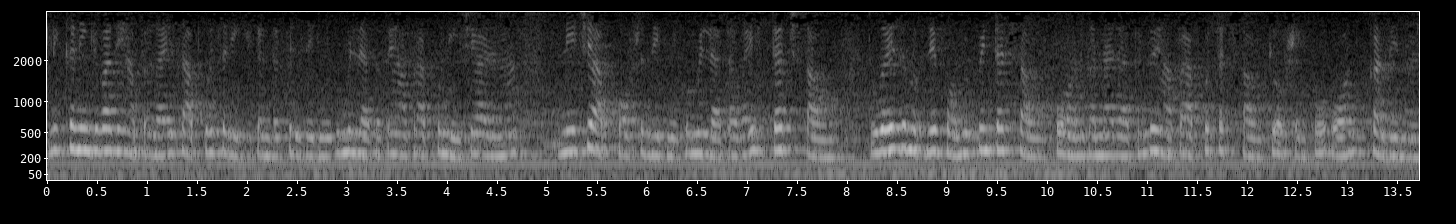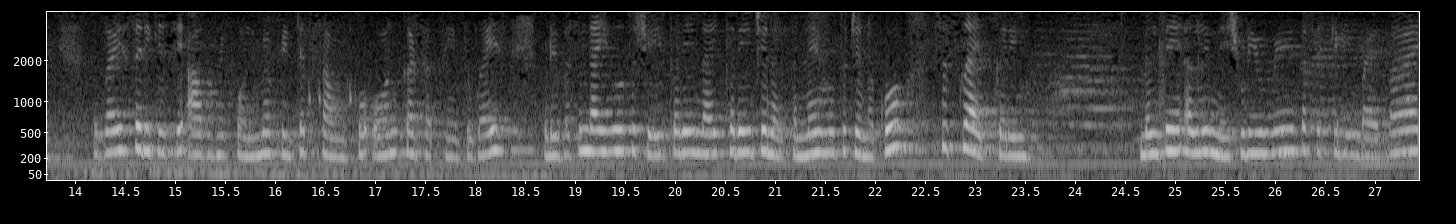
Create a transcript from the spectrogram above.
क्लिक करने के बाद यहाँ पर गाइस आपको इस तरीके का इंटरफेस देखने को मिल जाता है। तो यहाँ पर आपको नीचे आ जाना नीचे आपको ऑप्शन देखने को मिल जाता है गाइस टच साउंड तो गाइस हम अपने फ़ोन में अपने टच साउंड को ऑन करना चाहते हैं तो यहाँ पर आपको टच साउंड के ऑप्शन को ऑन कर देना है। तो गाइस इस तरीके से आप अपने फ़ोन में अपने टच साउंड को ऑन कर सकते हैं। तो गाइस वीडियो पसंद आई हो तो शेयर करें लाइक करें, चैनल पर नए हो तो चैनल को सब्सक्राइब करें। मिलते हैं अगले नेक्स्ट वीडियो में, तब तक के लिए bye bye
